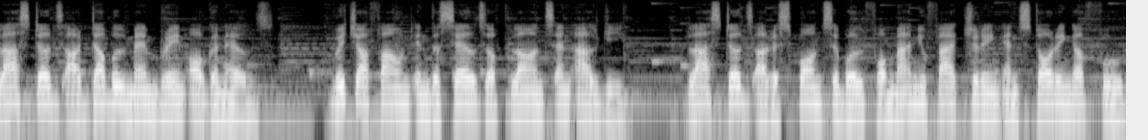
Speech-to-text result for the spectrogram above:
Plastids are double membrane organelles, which are found in the cells of plants and algae. Plastids are responsible for manufacturing and storing of food.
